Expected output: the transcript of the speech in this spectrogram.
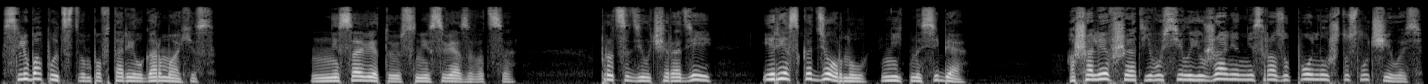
С любопытством повторил Гармахис. Не советую с ней связываться, процедил чародей и резко дернул нить на себя. Ошалевший от его силы южанин не сразу понял, что случилось.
